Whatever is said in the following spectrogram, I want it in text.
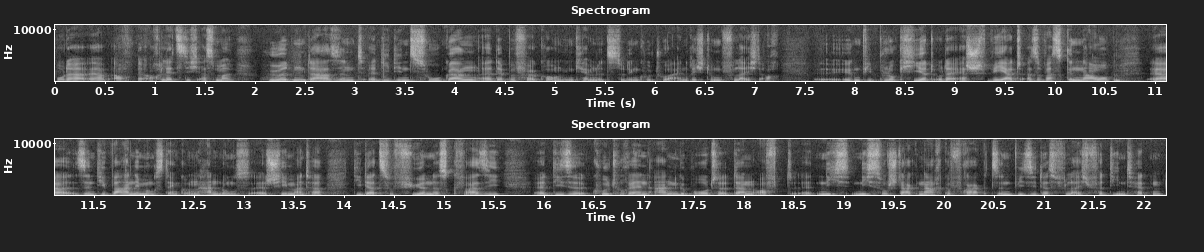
oder äh, auch, äh, auch letztlich erstmal Hürden da sind, äh, die den Zugang äh, der Bevölkerung in Chemnitz zu den Kultureinrichtungen vielleicht auch irgendwie blockiert oder erschwert. Also was genau sind die Wahrnehmungsdenk- und Handlungsschemata, die dazu führen, dass quasi diese kulturellen Angebote dann oft nicht, nicht so stark nachgefragt sind, wie sie das vielleicht verdient hätten.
